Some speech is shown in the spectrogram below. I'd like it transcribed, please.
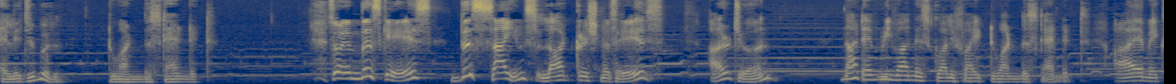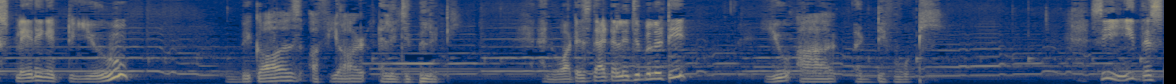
eligible to understand it. So in this case, this science, Lord Krishna says, Arjun, not everyone is qualified to understand it. I am explaining it to you because of your eligibility. And what is that eligibility? You are a devotee. See, this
